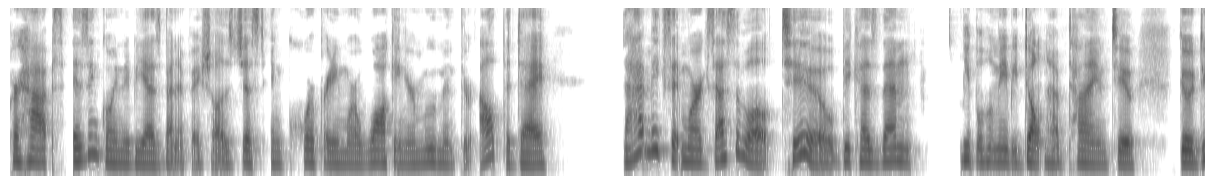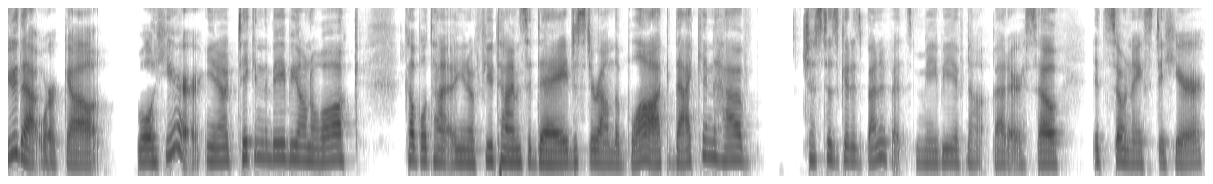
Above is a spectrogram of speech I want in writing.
perhaps isn't going to be as beneficial as just incorporating more walking or movement throughout the day that makes it more accessible too because then people who maybe don't have time to go do that workout well here you know taking the baby on a walk a couple times you know a few times a day just around the block that can have just as good as benefits maybe if not better so it's so nice to hear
